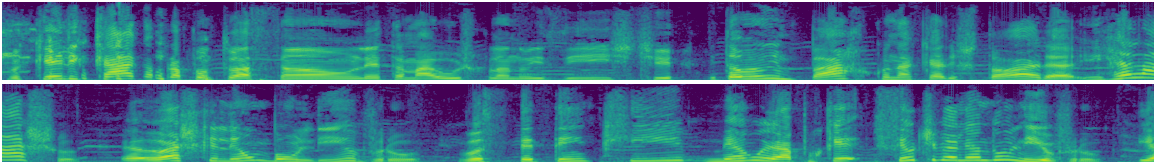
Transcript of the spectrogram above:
Porque ele caga pra pontuação, letra maiúscula não existe. Então eu embarco naquela história e relaxo. Eu acho que ler um bom livro, você tem que mergulhar. Porque se eu estiver lendo um livro e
